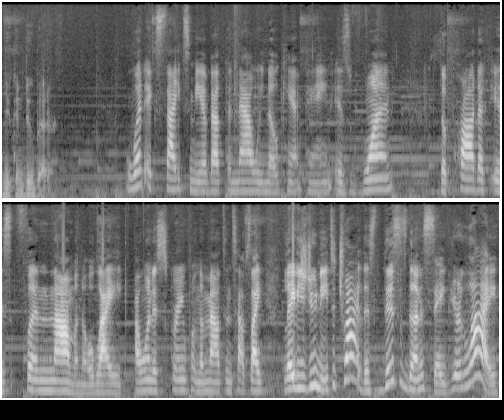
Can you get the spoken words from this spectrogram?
You can do better. What excites me about the Now We Know campaign is one, the product is phenomenal. Like, I want to scream from the mountaintops, like, ladies, you need to try this. This is going to save your life.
